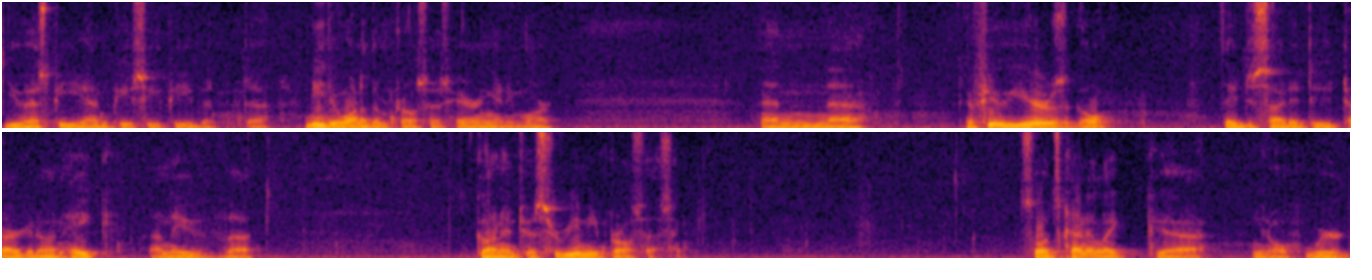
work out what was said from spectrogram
USP and PCP, but uh, neither one of them process herring anymore. And uh, a few years ago, they decided to target on hake, and they've uh, gone into surimi processing. So it's kind of like, uh, you know, we're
